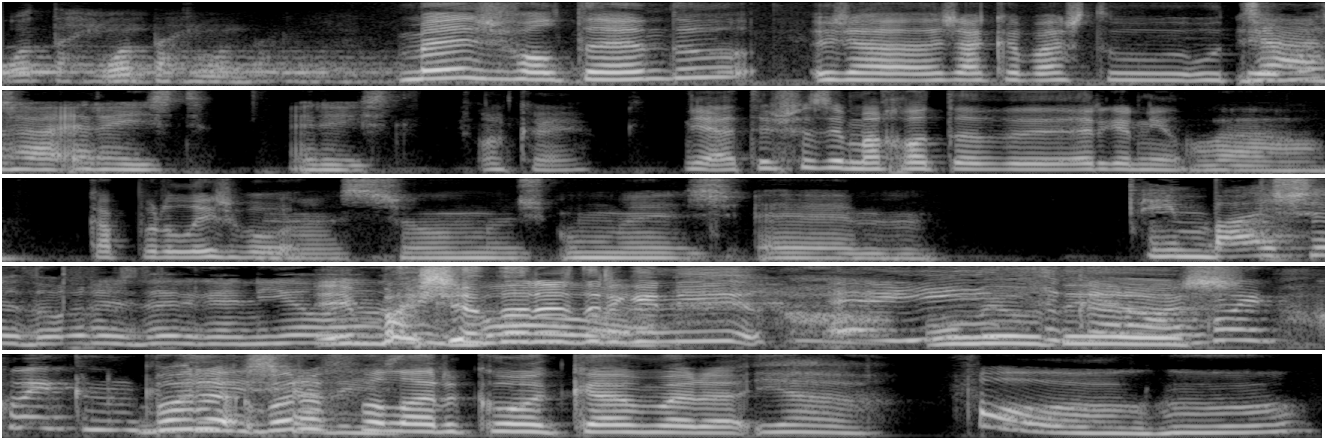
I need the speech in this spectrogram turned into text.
What the heck? Mas voltando, já, já acabaste o, o tema? Já, já, era isto. Era isto. Ok. Yeah, temos de fazer uma rota de Arganil, Uau. cá por Lisboa. Nós somos umas ehm, embaixadoras de Arganil. em Embaixadoras de. Arganil! É isso, Oh, meu. Deus. Como é, como é que nunca Bora, bora falar com a câmara. Yeah. Fogo.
